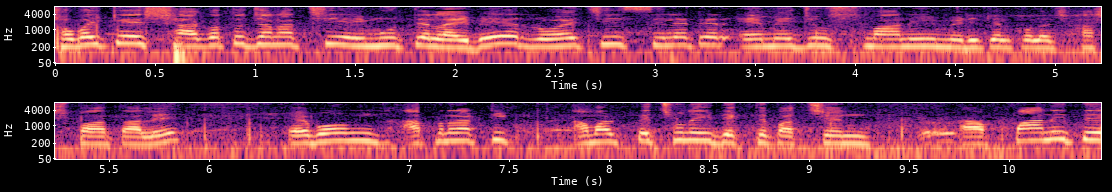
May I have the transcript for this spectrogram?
সবাইকে স্বাগত জানাচ্ছি এই মুহূর্তে লাইভে রয়েছি সিলেটের M A G Osmani medical college হাসপাতালে এবং আপনারা ঠিক আমার পেছনেই দেখতে পাচ্ছেন পানিতে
